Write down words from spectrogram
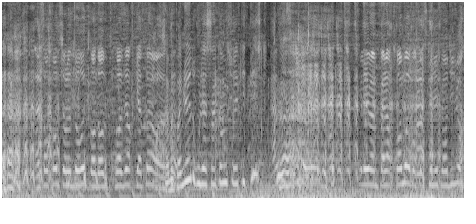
à 130 sur l'autoroute pendant 3 heures, 4 heures. euh, Ça vaut pas mieux de rouler à 50 sur les petites pistes? Ah oui, c'est là, il va me falloir 3 mois pour faire ce que j'ai fait en 10 jours.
